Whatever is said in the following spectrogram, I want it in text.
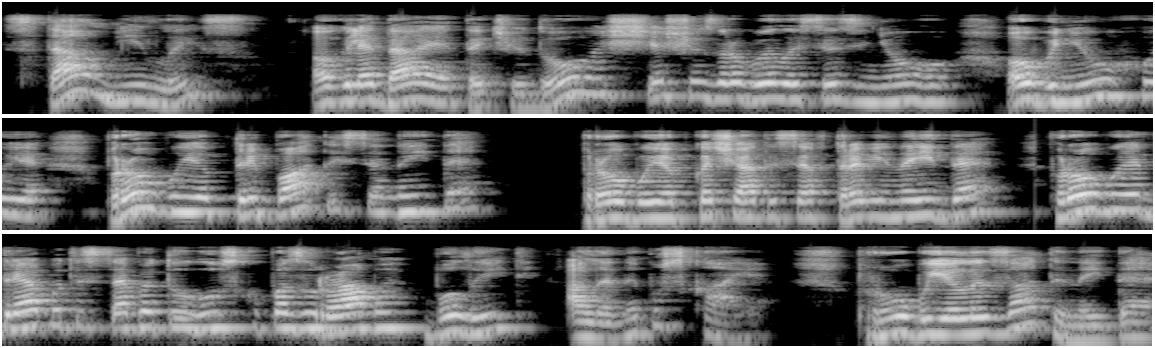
Став мій лис. Оглядає те чудовище, що зробилося з нього, обнюхує, пробує обтріпатися, не йде. Пробує обкачатися в траві не йде, пробує дряпати з себе ту луску пазурами, болить, але не пускає. Пробує лизати не йде.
